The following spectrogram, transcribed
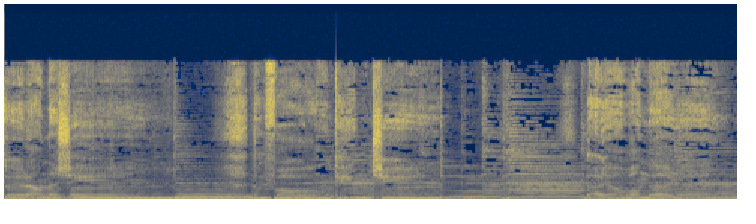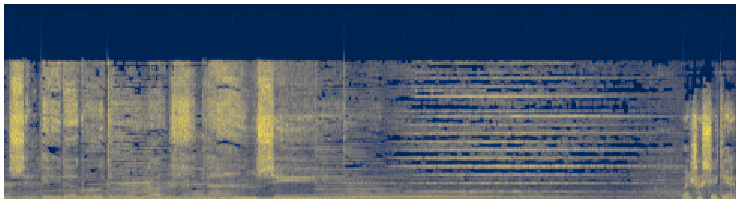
最亮的星，能否听清那仰望的人心底的孤独和叹息？晚上十点，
